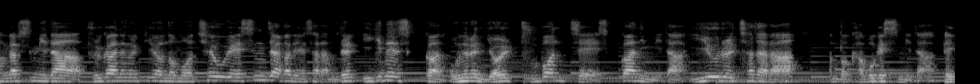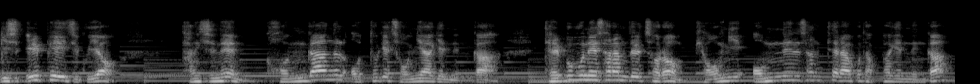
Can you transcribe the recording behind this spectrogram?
반갑습니다. 불가능을 뛰어넘어 최후의 승자가 된 사람들 이기는 습관 오늘은 12번째 습관입니다. 이유를 찾아라 한번 가보겠습니다. 121페이지고요. 당신은 건강을 어떻게 정의하겠는가? 대부분의 사람들처럼 병이 없는 상태라고 답하겠는가?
